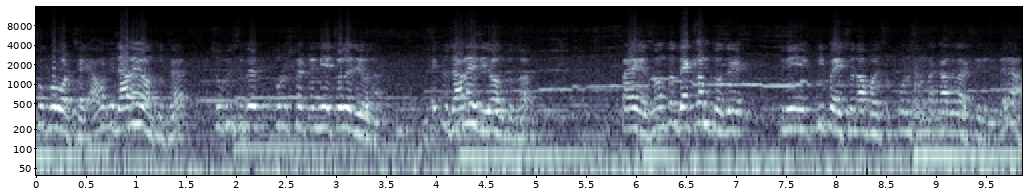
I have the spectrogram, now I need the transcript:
সুখবর চাই। আমাকে জানাই অন্তত হ্যাঁ? চুপি চুপে পুরস্কারটা নিয়ে চলে যেও না। একটু জানাই যেও অন্তত। পাই গেছে। অন্তত দেখলাম তো যে তুমি কি পাইছো, না পাইছো, পড়াশোনাটা কাজে লাগছে কিন্তু তাই না?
